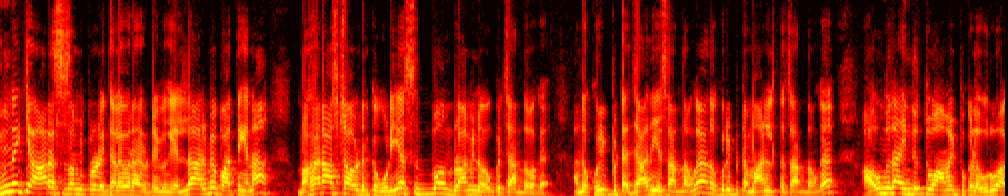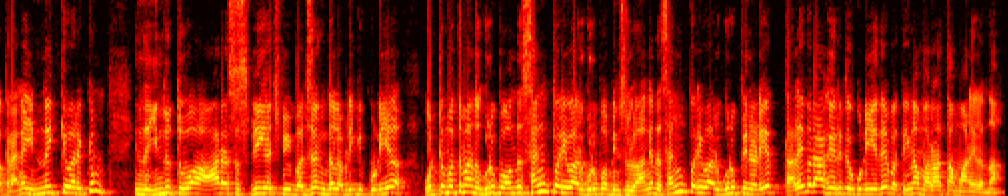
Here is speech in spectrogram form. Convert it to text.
இன்னைக்கு ஆர்எஸ்எஸ் அமைப்பினுடைய தலைவராக இருக்கட்டும் இவங்க எல்லாருமே பார்த்தீங்கன்னா மகாராஷ்டிராவில் இருக்கக்கூடிய சித்பவன் பிராமின் வகுப்பை சார்ந்தவங்க. அந்த குறிப்பிட்ட ஜாதியை சார்ந்தவங்க அந்த குறிப்பிட்ட மாநிலத்தை சார்ந்தவங்க அவங்க தான் இந்துத்துவ அமைப்புகளை உருவாக்குறாங்க. இன்னைக்கு வரைக்கும் இந்த இந்துத்துவா ஆர்எஸ்எஸ் பிஹெச்பி பஜ்ரங் தள் அப்படிங்கக்கூடிய ஒட்டுமொத்தமாக அந்த குரூப்பை வந்து சங் பரிவார் குரூப் அப்படின்னு சொல்லுவாங்க. இந்த சங் பரிவார் குரூப்பினுடைய தலைவராக இருக்கக்கூடியதே பார்த்தீங்கன்னா மராத்தா மாநிலம் தான்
